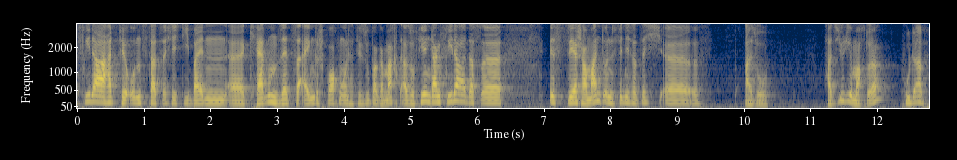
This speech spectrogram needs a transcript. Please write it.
Frieda hat für uns tatsächlich die beiden äh, Kernsätze eingesprochen und hat sie super gemacht. Also vielen Dank, Frieda. Das äh, ist sehr charmant und finde ich tatsächlich, äh, also hat sie gut gemacht, oder? Hut ab.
